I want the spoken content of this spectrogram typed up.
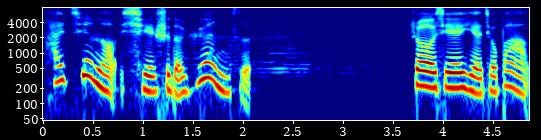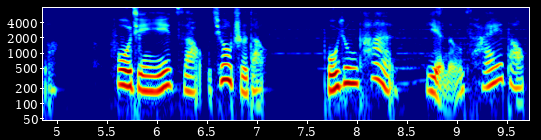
还进了谢氏的院子。这些也就罢了，傅锦仪早就知道，不用看也能猜到。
